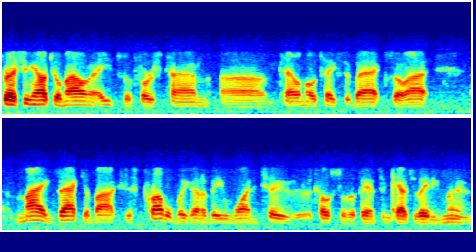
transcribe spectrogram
stretching out to a mile and an eighth for the first time. Uh, Talamo takes it back, so I my exacta box is probably going to be one two, Coastal Defense and Captivating Moon.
